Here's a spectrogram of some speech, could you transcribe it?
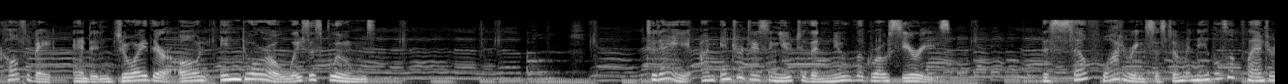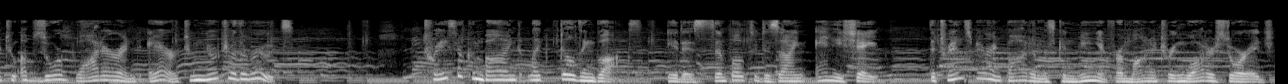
cultivate, and enjoy their own indoor oasis blooms. Today, I'm introducing you to the new LeGrow series. The self-watering system enables a planter to absorb water and air to nurture the roots. Trays are combined like building blocks. It is simple to design any shape. The transparent bottom is convenient for monitoring water storage.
